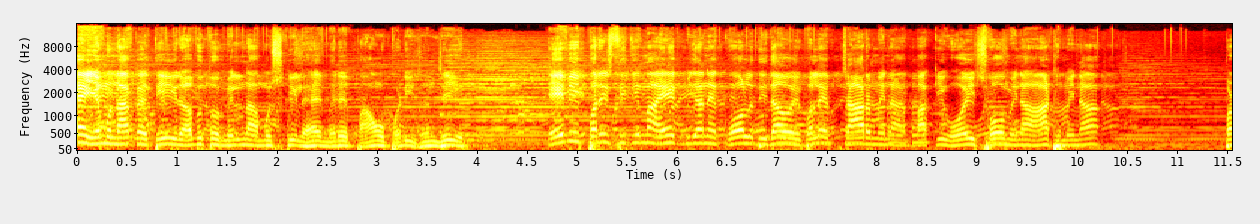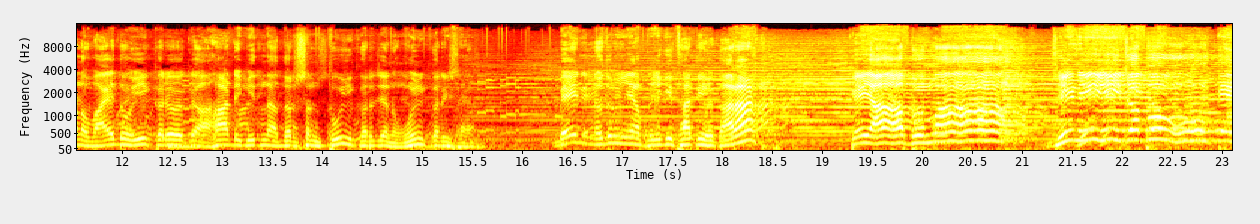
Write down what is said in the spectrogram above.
યમુના કે તીર, અબ તો મિલના મુશ્કિલ હૈ, મેરે પાઉ પડી સંજીર એવી પરિસ્થિતિમાં એકબીજાને કોલ દીધા હોય, ભલે ચાર મહિના, બાકી હોય છ મહિના, આઠ મહિના. પણ વાયદો એ કર્યો કે અહાડી બીજના દર્શન તું કરજે ને હું કરીશ બેની નજર અહીંયા ભેગી થતી હોય, કારણ કે આભમાં ઝીણી જબું કે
